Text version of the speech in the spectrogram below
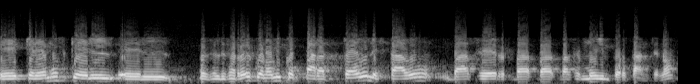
Eh, creemos que el, pues el desarrollo económico para todo el estado va a ser va, va a ser muy importante, ¿no?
